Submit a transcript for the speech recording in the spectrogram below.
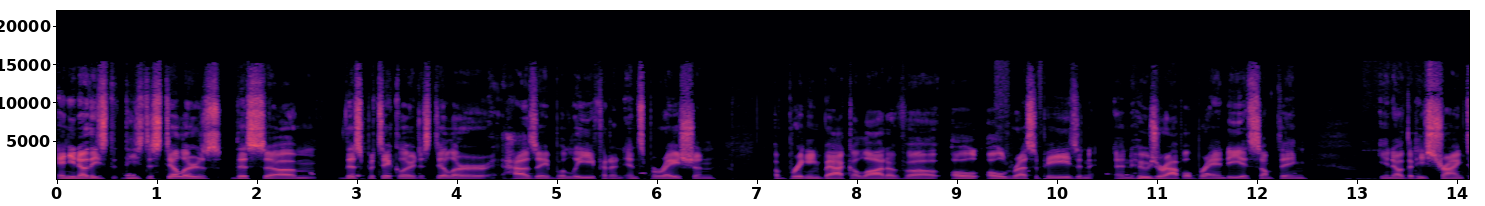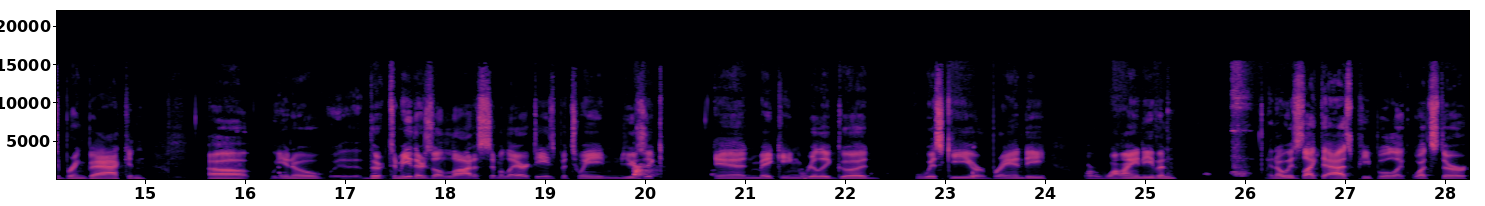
and you know these these distillers this um this particular distiller has a belief and an inspiration of bringing back a lot of uh, old old recipes. And and Hoosier apple brandy is something you know that he's trying to bring back. And uh you know there, to me there's a lot of similarities between music and making really good whiskey or brandy or wine even. And I always like to ask people like what's their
